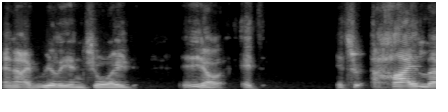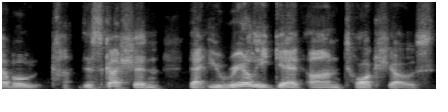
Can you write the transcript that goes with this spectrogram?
And I really enjoyed, you know, it's it's a high level discussion that you rarely get on talk shows.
